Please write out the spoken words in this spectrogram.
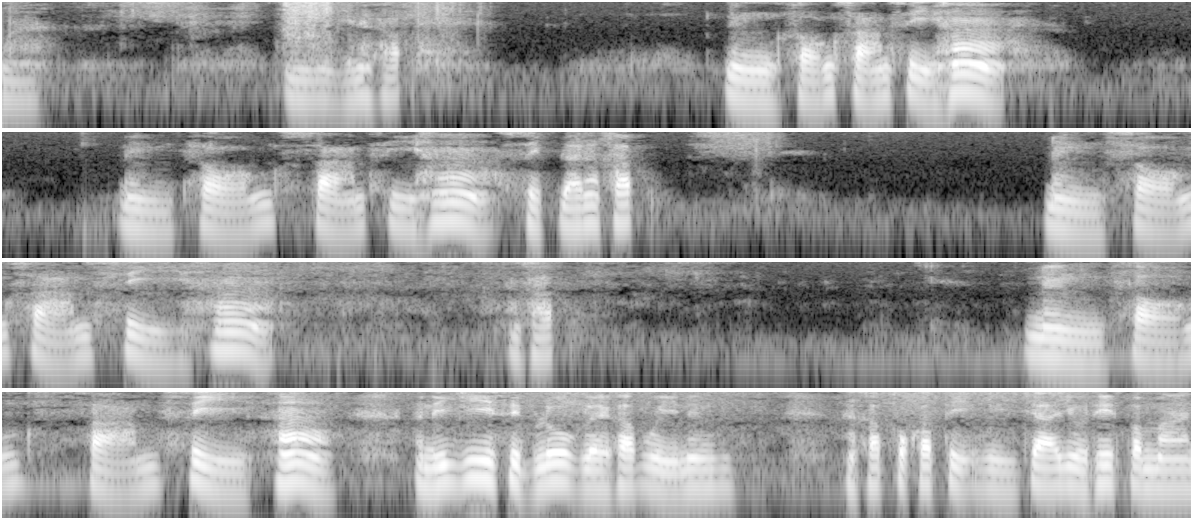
มามีหวีนะครับ หนึ่งสองสามสี่ห้าหนึ่งสองสามสี่ห้าสิบแล้วนะครับหนึ่งสองสามสี่ห้านะครับหนึ่งสองสามสี่ห้าอันนี้ยี่สิบลูกเลยครับหวีหนึ่งนะครับ ปกติหวีจะอยู่ที่ประมาณ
